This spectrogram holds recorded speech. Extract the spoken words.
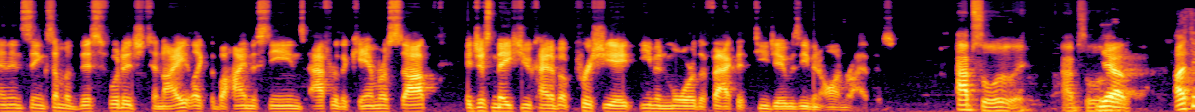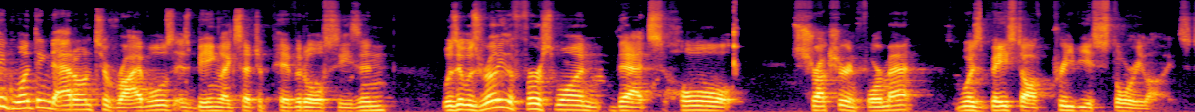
and then seeing some of this footage tonight, like the behind the scenes after the camera stop, it just makes you kind of appreciate even more the fact that TJ was even on Rivals. Absolutely, absolutely. Yeah. I think one thing to add on to Rivals as being like such a pivotal season was it was really the first one that's whole structure and format was based off previous storylines.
